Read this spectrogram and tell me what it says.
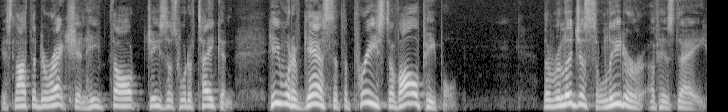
It's not the direction he thought Jesus would have taken. He would have guessed that the priest of all people, the religious leader of his day,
